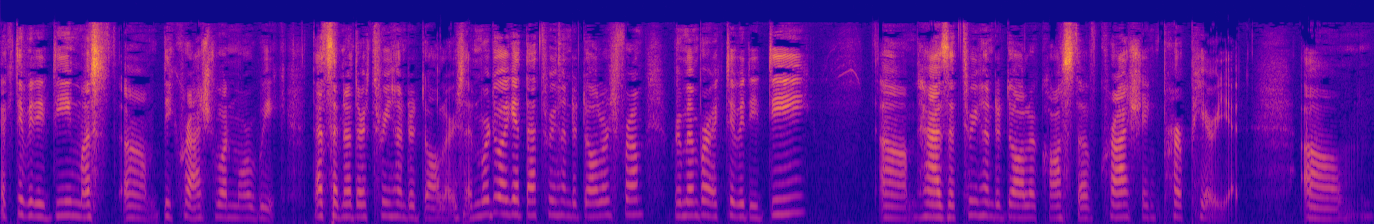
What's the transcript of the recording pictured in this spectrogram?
activity D must um, be crashed one more week. That's another $300. And where do I get that $300 from? Remember, activity D um, has a $300 cost of crashing per period. Um,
